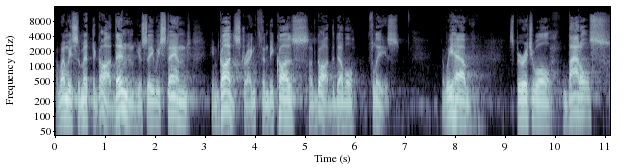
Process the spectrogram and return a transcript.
And when we submit to God, then, you see, we stand in God's strength, and because of God, the devil flees. We have spiritual battles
